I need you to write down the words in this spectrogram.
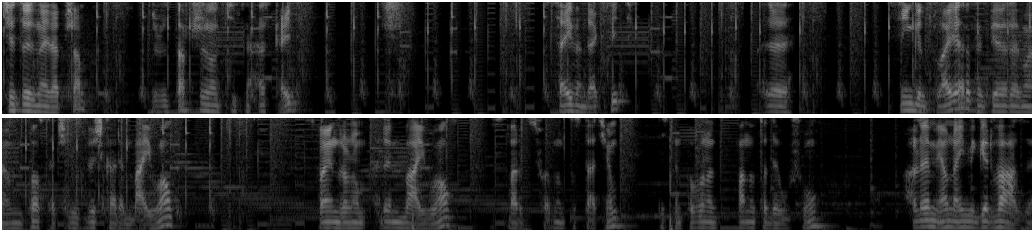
Wiecie co jest najlepsze? Że wystarczy, że nacisnę escape. Save and exit. E, single player. Wybierę moją postać, czyli Zbyszka Rębajło. Swoją drogą Rębajło jest bardzo sławną postacią. Występował w Panu Tadeuszu. Ale miał na imię Gerwazy.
